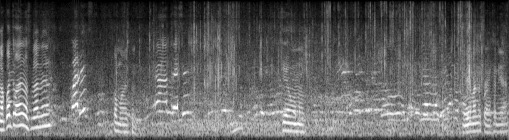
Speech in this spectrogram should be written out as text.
¿A cuánto valen los planes? ¿Cuáles? ¿Cómo es? ¿A 13? Sí, uno. Mi hermano está en genial.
